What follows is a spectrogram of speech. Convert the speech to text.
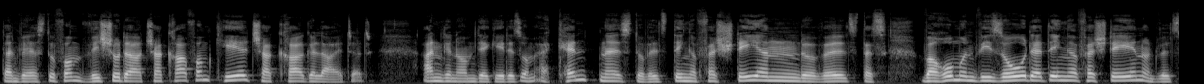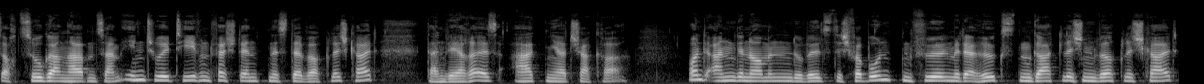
dann wärst du vom Vishuddha Chakra, vom Kehlchakra geleitet. Angenommen, dir geht es um Erkenntnis, du willst Dinge verstehen, du willst das Warum und Wieso der Dinge verstehen und willst auch Zugang haben zu einem intuitiven Verständnis der Wirklichkeit, dann wäre es Agnya Chakra. Und angenommen, du willst dich verbunden fühlen mit der höchsten göttlichen Wirklichkeit,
